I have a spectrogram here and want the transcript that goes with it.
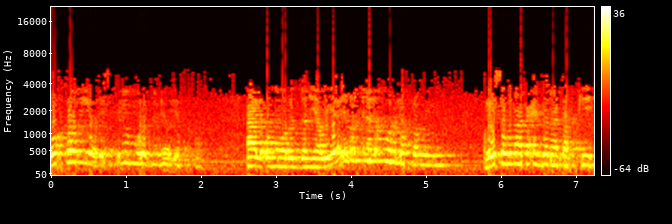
الأخروية وليست من الأمور الدنيوية فقط. الأمور الدنيوية أيضا من الأمور الأخروية. وليس هناك عندنا تفكيك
